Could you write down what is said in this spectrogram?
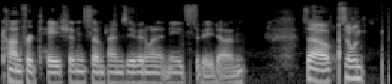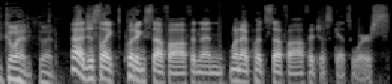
confrontation sometimes, even when it needs to be done. So, So, when, go ahead. Go ahead. uh, just like putting stuff off, and then when I put stuff off, it just gets worse,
